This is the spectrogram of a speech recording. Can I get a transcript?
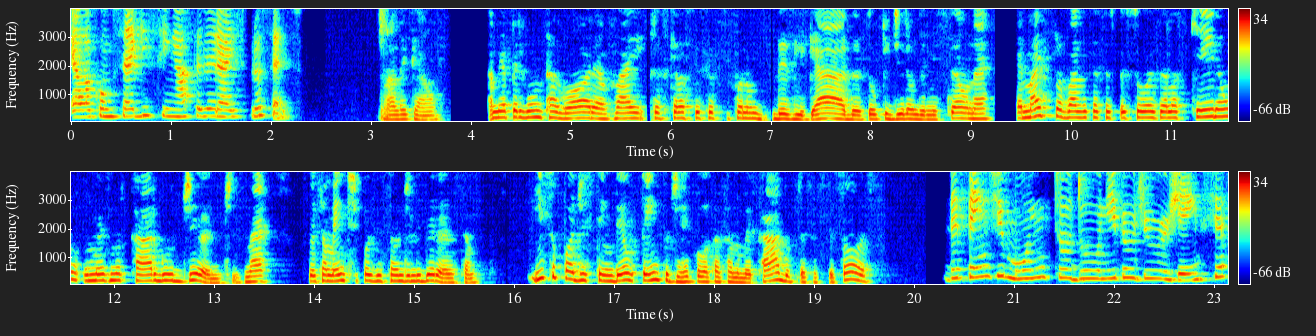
ela consegue sim acelerar esse processo. Ah, legal. A minha pergunta agora vai para aquelas pessoas que foram desligadas ou pediram demissão, né? É mais provável que essas pessoas elas queiram o mesmo cargo de antes, né? Especialmente posição de liderança. Isso pode estender o tempo de recolocação no mercado para essas pessoas? Depende muito do nível de urgência,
